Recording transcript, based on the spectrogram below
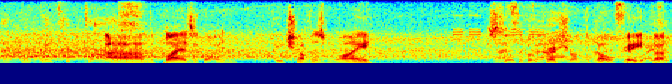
And the ah, players have got in each other's way. Still That's put pressure on the no goalkeeper.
